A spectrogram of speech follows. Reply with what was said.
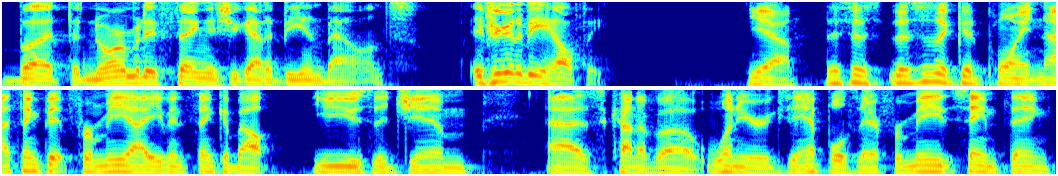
but the normative thing is you got to be in balance if you're going to be healthy. Yeah, this is this is a good point, and I think that for me, I even think about you use the gym as kind of a one of your examples there. For me, same thing.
